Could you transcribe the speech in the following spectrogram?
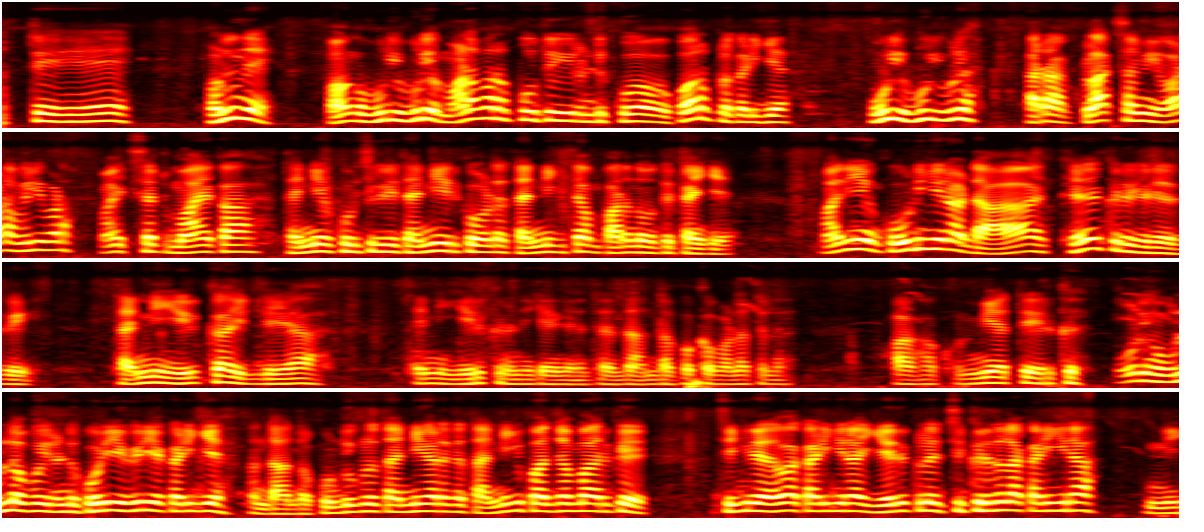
அத்தே பழுந்தே வாங்க ஓடி ஓடி மழை வர பூத்து ரெண்டு கோ கோரப்பில் கடிங்க. ஓடி ஓடி ஓடியா வரா பிளாக் சாமி வாடா வெளியே வாடா. மைக் செட் மாயக்கா தண்ணியை குடிச்சிக்கிட்டு தண்ணி இருக்க விட தண்ணிக்கு தான் பறந்து வந்திருக்காங்க. மதியம் குடிங்கிறான்டா கேட்குறது கிடையாது. தண்ணி இருக்கா இல்லையா? தண்ணி இருக்குன்னு நினைக்கிறேங்க இந்த இந்த அந்த பக்கம் வளத்தில். ஆஹா கம்மியாகத்தே இருக்குது ஓடுங்க உள்ளே போய் ரெண்டு கொடியை கடியை கடிங்க. அந்த அந்த குண்டுக்குள்ளே தண்ணி கிடக்கு தண்ணிக்கு பஞ்சமாக இருக்குது சீக்கிரம் எதாவது கடிக்கிறா எருக்கில் சிக்கிறதெல்லாம் கடிக்கிறா நீ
